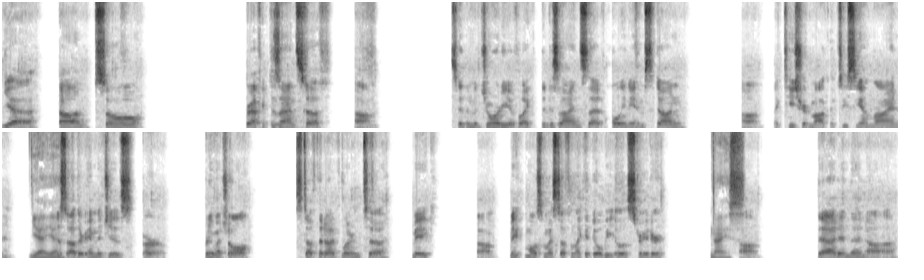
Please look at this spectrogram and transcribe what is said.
Yeah. Um, so graphic design stuff. Um, say the majority of like the designs that HolyName's done, um, like t-shirt mock-ups you see online and Yeah, yeah, just other images are pretty much all stuff that I've learned to make. Um, make most of my stuff in like Adobe Illustrator. nice. Um, that and then uh,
